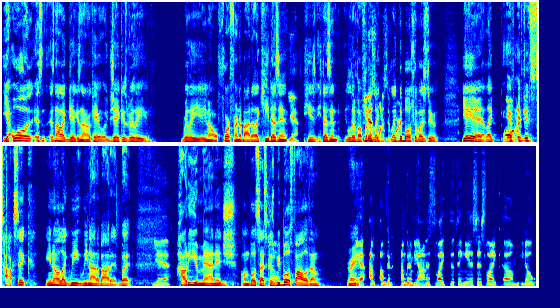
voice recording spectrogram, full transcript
Yeah, well, it's it's not like Jake is not okay. Like, Jake is really really, you know, forefront about it. Like he doesn't Yeah. he's he doesn't live up He doesn't like, wanna like the both of us do. Yeah, yeah, yeah. Like Well, if, I if mean- it's toxic, you know, like we we not about it, but Yeah. how do you manage on both sides cuz So- we both follow them, right? Yeah, I'm, I'm gonna I'm gonna be honest. Like the thing is, is like um, you know,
